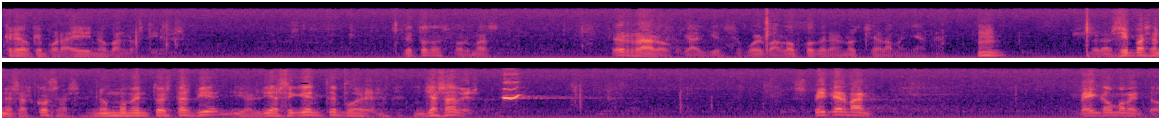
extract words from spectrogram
creo que por ahí no van los tiros. De todas formas, es raro que alguien se vuelva loco de la noche a la mañana. Mm. Pero así pasan esas cosas. En un momento estás bien y el día siguiente, pues, ya sabes. Speakerman. Venga un momento.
